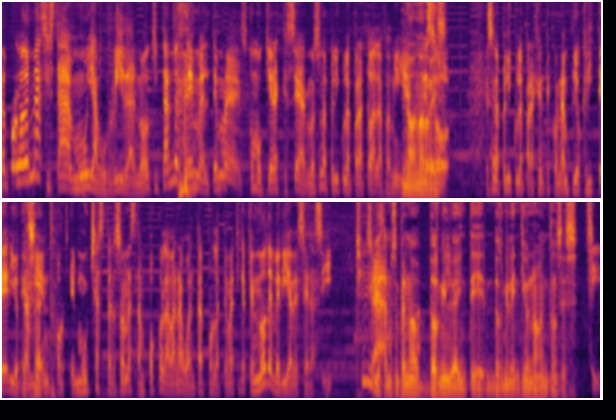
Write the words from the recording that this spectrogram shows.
Pero por lo demás está muy aburrida, ¿no? Quitando el tema, el tema es como quiera que sea, no es una película para toda la familia. No, no lo Eso, es. Es una película para gente con amplio criterio también, Exacto. porque muchas personas tampoco la van a aguantar por la temática, que no debería de ser así. Sí, O sea- estamos en pleno 2020, 2021, entonces. Sí,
